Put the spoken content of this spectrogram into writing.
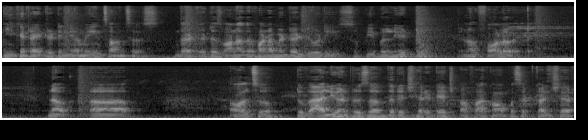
You can write it in your main answers. That it is one of the fundamental duties. So people need to you know follow it. Now uh, also to value and preserve the rich heritage of our composite culture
